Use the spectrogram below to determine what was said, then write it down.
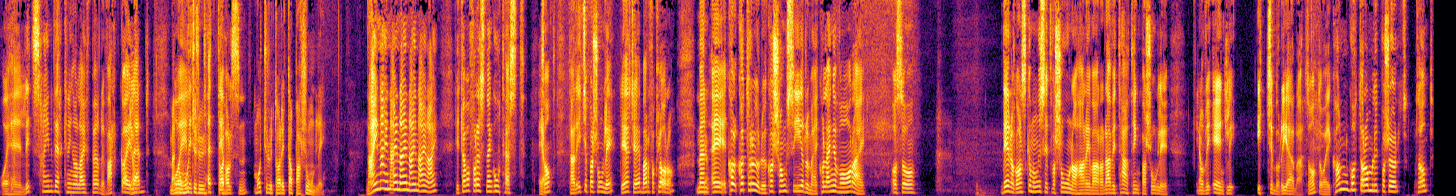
og jeg har litt seinvirkninger, Leif Per. Det verker i Ja. ledd, Men og jeg er litt du tett i halsen. Må ikke du ta dette personlig? Nei, nei, nei, nei, nei, nei. Dette var forresten en god test. Ja. Sant? Det er ikke personlig, det er ikke jeg, bare forklarer. Men eh, hva, hva tror du, hva sjanse gir du meg, hvor lenge varer jeg? Altså Det er nå ganske mange situasjoner her i verden der vi tar ting personlig når vi egentlig ikke burde gjøre det. Sant? Og jeg kan godt ramle ut på sjøl, sant?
